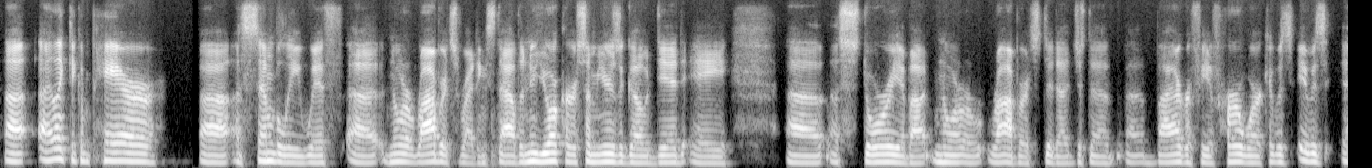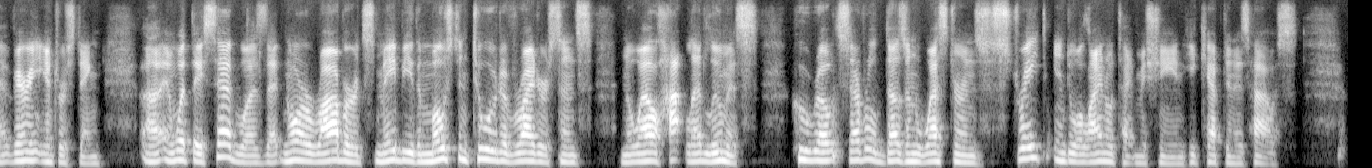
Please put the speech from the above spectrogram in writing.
Uh, I like to compare uh, assembly with uh, Nora Roberts' writing style. The New Yorker some years ago did a uh, a story about Nora Roberts, did a, just a, a, biography of her work. It was it was uh, very interesting, uh, and what they said was that Nora Roberts may be the most intuitive writer since Noel Hot Lead Loomis, who wrote several dozen westerns straight into a linotype machine he kept in his house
